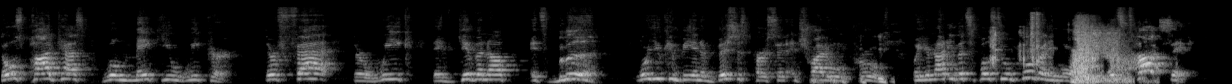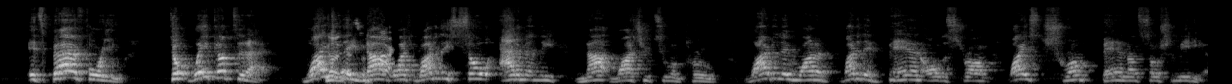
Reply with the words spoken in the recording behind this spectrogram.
Those podcasts will make you weaker. They're fat, they're weak, they've given up. It's bleh. Or you can be an ambitious person and try to improve, but you're not even supposed to improve anymore. It's toxic. It's bad for you. Don't wake up to that. Why No, do they not fact. watch? Why do they so adamantly not want you to improve? Why do they want to? Why do they ban all the strong? Why is Trump banned on social media?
